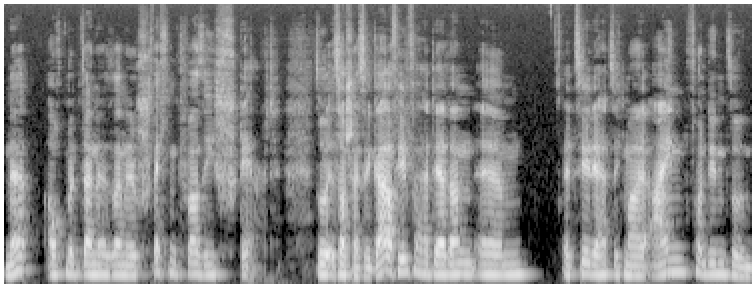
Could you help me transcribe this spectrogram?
ne, auch mit seine, seine Schwächen quasi stärkt. So, ist auch scheißegal. Auf jeden Fall hat er dann ähm, erzählt, er hat sich mal einen von denen so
